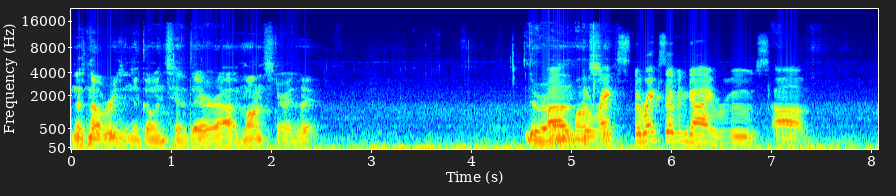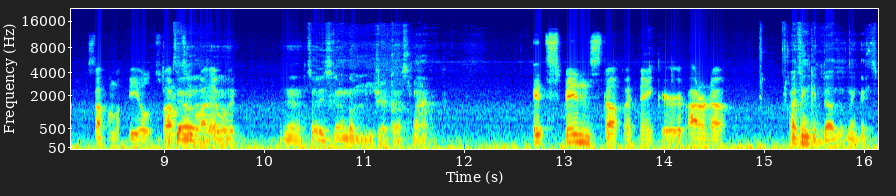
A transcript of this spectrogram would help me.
There's no reason to go into their uh, monster, is it? Their Uh, own the monster. rank the rank seven guy removes um stuff on the field, so I don't see why they would. Yeah, so he's gonna go into Draco Smack. It spins stuff, I think, or I don't know. I think it does. I think it's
